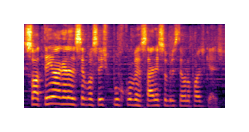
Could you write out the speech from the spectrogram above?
Só tenho a agradecer vocês por conversarem sobre esse tema no podcast.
